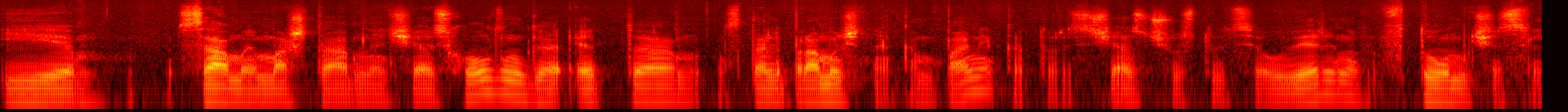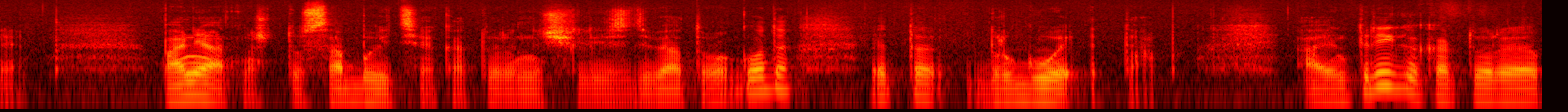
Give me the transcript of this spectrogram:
и самая масштабная часть холдинга – это сталепромышленная компания, которая сейчас чувствует себя уверенно, в том числе. Понятно, что события, которые начались с 2009 года, это другой этап. А интрига, которая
